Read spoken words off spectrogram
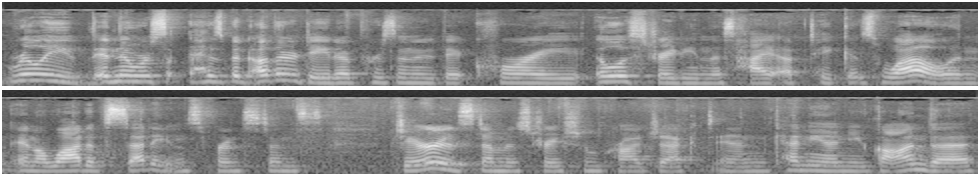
really, and there was, has been other data presented at CROI illustrating this high uptake as well in, in a lot of settings. For instance, Jared's demonstration project in Kenya and Uganda,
